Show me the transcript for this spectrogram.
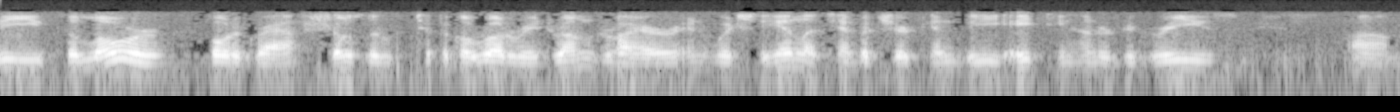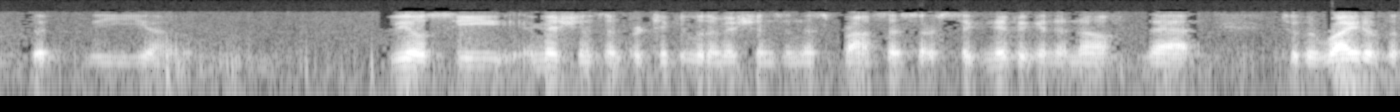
The, the lower photograph shows the typical rotary drum dryer in which the inlet temperature can be 1800 degrees. Um, the, the uh, VOC emissions and particulate emissions in this process are significant enough that to the right of the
